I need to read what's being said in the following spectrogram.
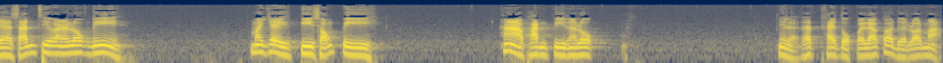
แต่สันสีวนรกนี้ ไม่ใช่ปีสองปีห้าพันปีนรก นี่แหละ ถ้าใครตกไปแล้วก็เดือดร้อนมาก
